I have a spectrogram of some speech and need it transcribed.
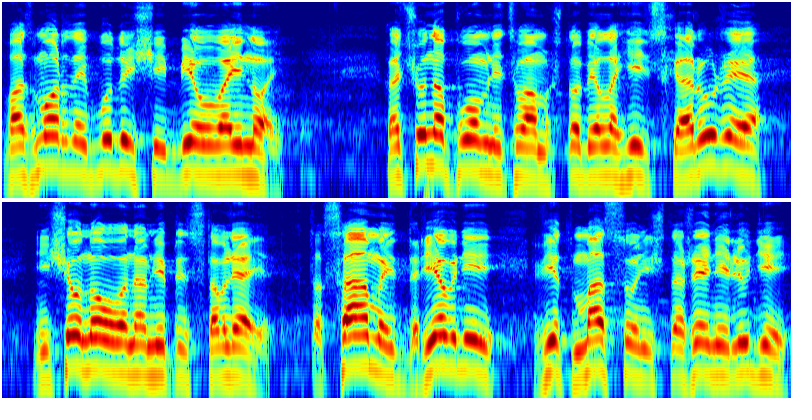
возможной будущей биовойной. Хочу напомнить вам, что биологическое оружие ничего нового нам не представляет. Это самый древний вид массового уничтожения людей.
